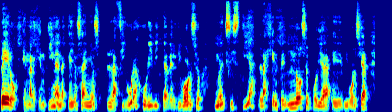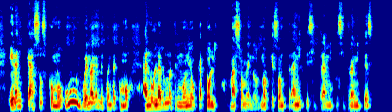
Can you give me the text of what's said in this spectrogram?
Pero en Argentina en aquellos años la figura jurídica del divorcio no existía, la gente no se podía eh, divorciar. Eran casos como, uy, bueno, hagan de cuenta como anular un matrimonio católico, más o menos, ¿no? Que son trámites y trámites y trámites.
